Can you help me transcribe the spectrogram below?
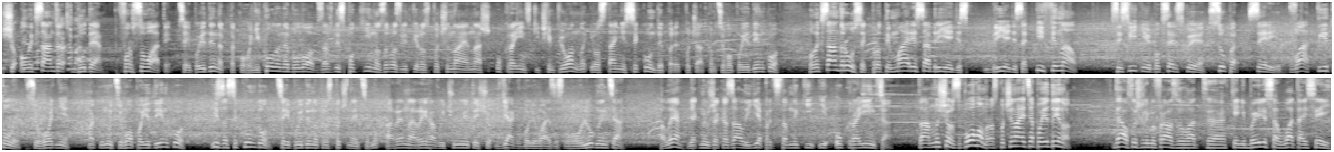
що Олександр буде форсувати цей поєдинок. Такого ніколи не було. Завжди спокійно з розвідки розпочинає наш український чемпіон. Ну і останні секунди перед початком цього поєдинку. Олександр Усик проти Маріса Брієдіс. Брієдіса. Півфінал всесвітньої боксерської суперсерії. Два титули сьогодні на кону цього поєдинку. І за секунду цей поєдинок розпочнеться. Ну, арена Рига, ви чуєте, що як вболіває за свого улюбленця. Але, як ми вже казали, є представники і українця. Там, ну що ж, з Богом розпочинається поєдинок. Да, услышали мы фразу от э, Кенни Бейлиса «What I say,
